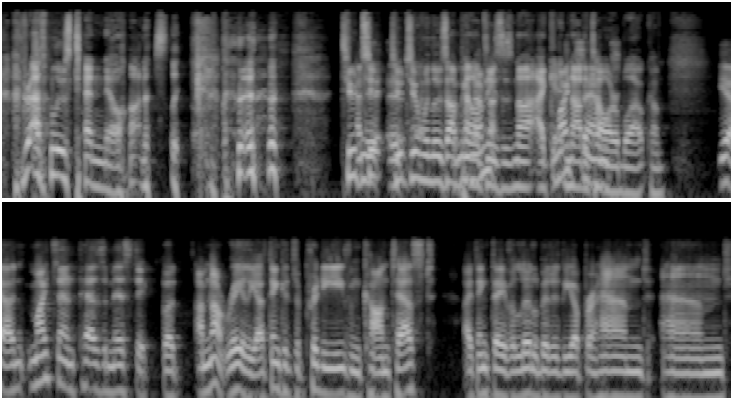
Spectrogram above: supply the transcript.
I'd rather lose 10 0, honestly. 2 And 2 it- 2 2 and we lose on I mean, penalties not- is not, I can, might not a tolerable outcome. Yeah, it might sound pessimistic, but I'm not really. I think it's a pretty even contest. I think they have a little bit of the upper hand, and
